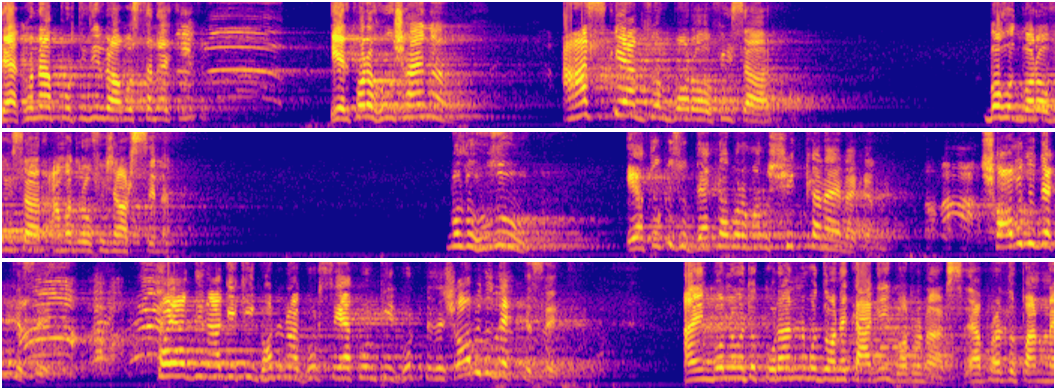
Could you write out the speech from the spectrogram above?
দেখো না, প্রতিদিনের অবস্থাটা কি এরপরে হুশ হয় না? আজকে একজন বড় অফিসার, বহুত বড় অফিসার আমাদের অফিসে আসছে না। বলতো, হুজুর, এত কিছু দেখার পর মানুষ শিক্ষা নেয় না কেন? সবই তো দেখতেছে। কয়েকদিন আগে কি ঘটনা ঘটছে, এখন কি ঘটতেছে, সবই তো দেখতেছে। আমি বললাম তো কোরআনের মধ্যে অনেক আগেই ঘটনা আসছে, আপনারা তো পান না।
